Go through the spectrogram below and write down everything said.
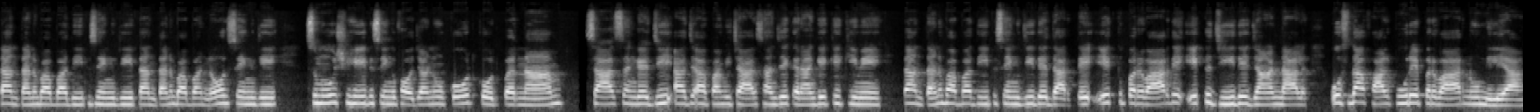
ਧੰਨ ਧੰਨ ਬਾਬਾ ਦੀਪ ਸਿੰਘ ਜੀ, ਧੰਨ ਧੰਨ ਬਾਬਾ ਨੋਰ ਸਿੰਘ ਜੀ। ਸਮੂਹ ਸ਼ਹੀਦ ਸਿੰਘ ਫੌਜਾਂ ਨੂੰ ਕੋਟ ਕੋਟ ਪ੍ਰਣਾਮ। ਸਾਧ ਸੰਗਤ ਜੀ, ਅੱਜ ਆਪਾਂ ਵਿਚਾਰ ਸਾਂਝੇ ਕਰਾਂਗੇ ਕਿ ਕਿਵੇਂ ਧੰਨ ਧੰਨ ਬਾਬਾ ਦੀਪ ਸਿੰਘ ਜੀ ਦੇ ਦਰ ਤੇ ਇੱਕ ਪਰਿਵਾਰ ਦੇ ਇੱਕ ਜੀ ਦੇ ਜਾਣ ਨਾਲ ਉਸ ਦਾ ਫਲ ਪੂਰੇ ਪਰਿਵਾਰ ਨੂੰ ਮਿਲਿਆ।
